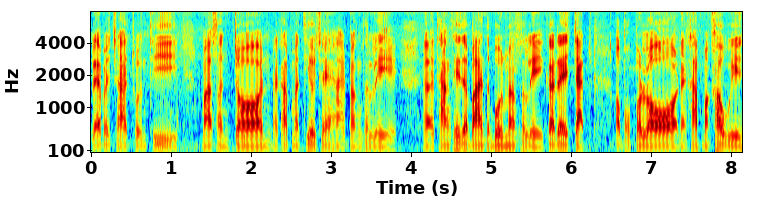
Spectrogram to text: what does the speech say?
และประชาชนที่มาสัญจรนะครับมาเที่ยวชายหาดบางเสร่เอ่อทางเทศบาลตำบลบางเสร่ก็ได้จัดอปปลนะครับมาเข้าเวร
